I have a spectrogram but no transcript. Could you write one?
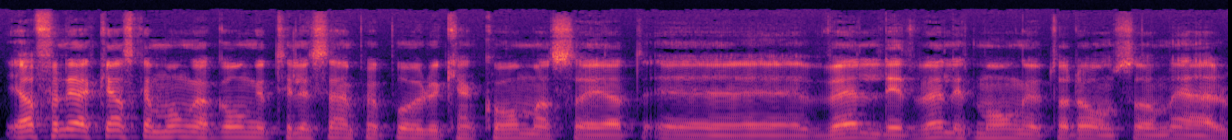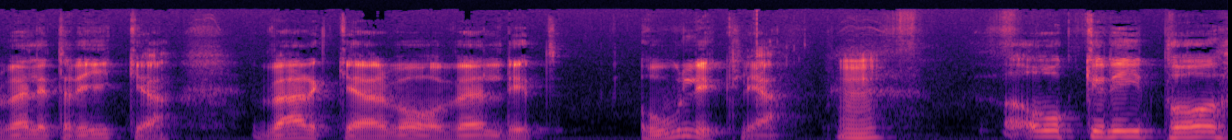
jag har funderat ganska många gånger till exempel på hur det kan komma sig att eh, väldigt, väldigt många av de som är väldigt rika verkar vara väldigt olyckliga. Mm. Åker dit på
